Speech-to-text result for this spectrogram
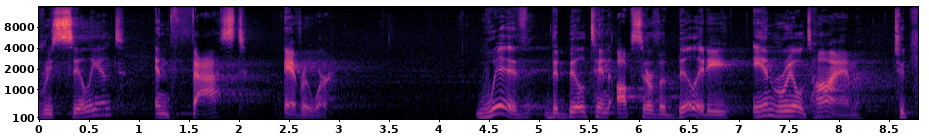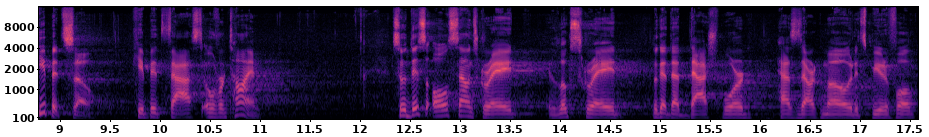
resilient and fast everywhere. With the built-in observability in real time to keep it so, keep it fast over time. So this all sounds great, it looks great, look at that dashboard, has dark mode, it's beautiful.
